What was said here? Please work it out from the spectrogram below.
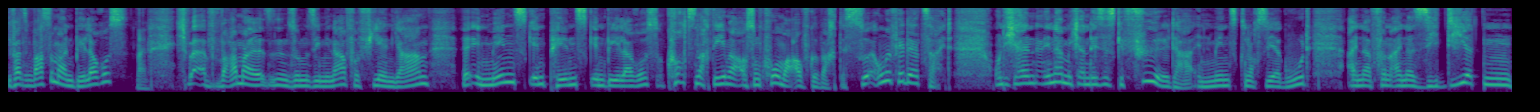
Ich weiß nicht, warst du mal in Belarus? Nein. Ich war mal in so einem Seminar vor vielen Jahren äh, in Minsk, in Pinsk, in Belarus, kurz nachdem er aus dem Koma aufgewacht ist, so ungefähr der Zeit. Und ich erinnere mich an dieses Gefühl da in Minsk noch sehr gut, einer von einer sedierten,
